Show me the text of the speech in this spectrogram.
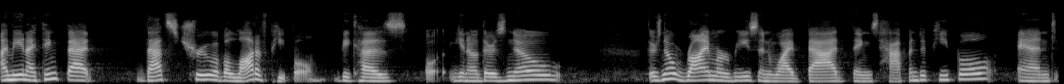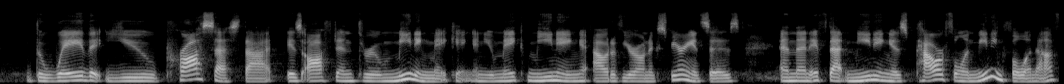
I mean i think that that's true of a lot of people because uh, you know there's no there's no rhyme or reason why bad things happen to people. And the way that you process that is often through meaning making, and you make meaning out of your own experiences. And then, if that meaning is powerful and meaningful enough,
